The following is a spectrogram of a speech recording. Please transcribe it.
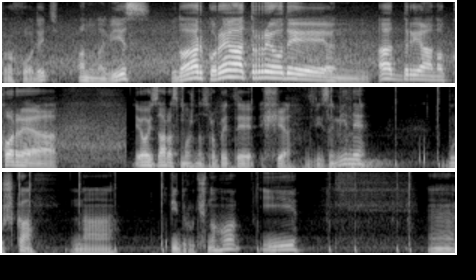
Проходить. Ану навіс. Удар. Кореа 3-1. Адріано Кореа. І ось зараз можна зробити ще дві заміни. Бушка на підручного і. Е,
